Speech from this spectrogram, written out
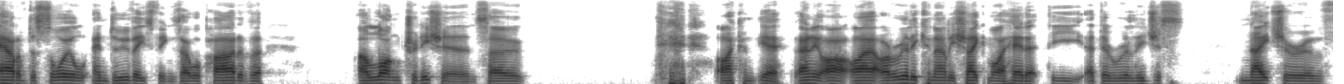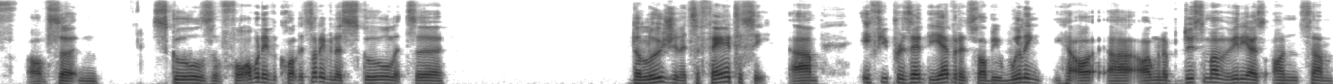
out of the soil and do these things. They were part of a a long tradition, and so I can yeah only I, I really can only shake my head at the at the religious nature of of certain schools of thought. I wouldn't even call it. It's not even a school. It's a delusion. It's a fantasy. Um, if you present the evidence, I'll be willing. Uh, I'm going to do some other videos on some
